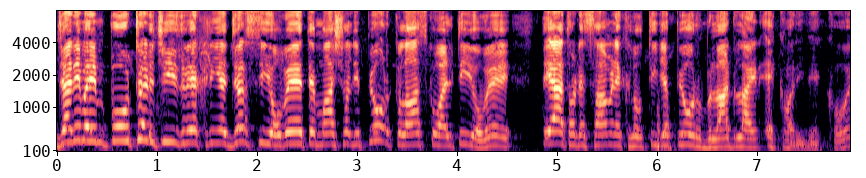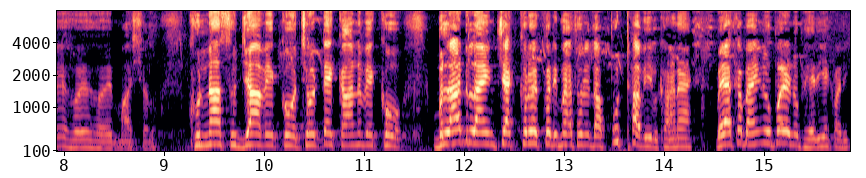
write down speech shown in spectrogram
ਜਾਨੀ ਬਈ ਇੰਪੋਰਟਡ ਚੀਜ਼ ਵੇਖਣੀ ਹੈ, ਜਰਸੀ ਹੋਵੇ ਤੇ ਮਾਸ਼ਾਅੱਲਾ ਦੀ ਪਿਓਰ ਕਲਾਸ ਕੁਆਲਿਟੀ ਹੋਵੇ ਤੇ ਆ ਤੁਹਾਡੇ ਸਾਹਮਣੇ ਖਲੋਤੀ ਜੇ ਪਿਓਰ ਬਲੱਡ ਲਾਈਨ। ਇੱਕ ਵਾਰੀ ਵੇਖੋ, ਓਏ ਹੋਏ ਹੋਏ, ਮਾਸ਼ਾਅੱਲਾ। ਖੁੰਨਾ ਸੁੱਜਾ ਵੇਖੋ, ਛੋਟੇ ਕੰਨ ਵੇਖੋ, ਬਲੱਡ ਲਾਈਨ ਚੈੱਕ ਕਰੋ, ਇੱਕ ਵਾਰੀ ਮੈਂ ਤੁਹਾਨੂੰ ਦਾ ਪੁੱਠਾ ਵੀ ਵਿਖਾਣਾ ਹੈ। ਬਈ ਆਕਾ ਬੈਂਗ ਨੂੰ ਉੱਪਰ ਇਹਨੂੰ ਫੇਰੀ ਇੱਕ ਵਾਰੀ।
